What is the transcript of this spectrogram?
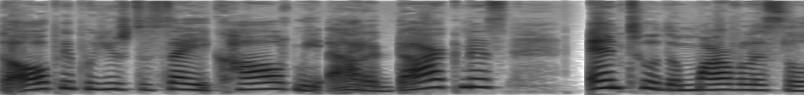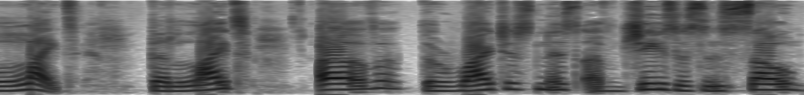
the old people used to say, He called me out of darkness into the marvelous light, the light of the righteousness of Jesus. And so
